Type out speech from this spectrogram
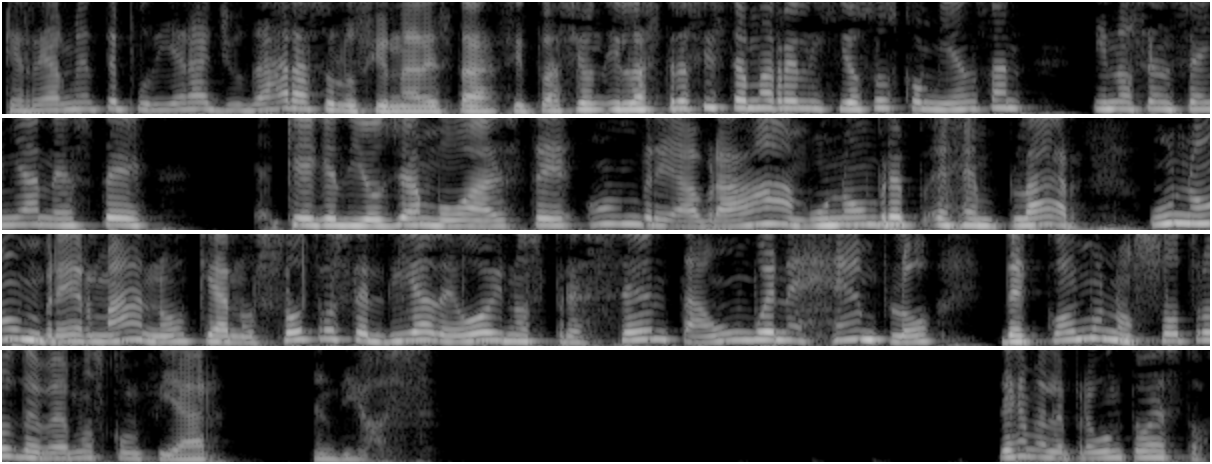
que realmente pudiera ayudar a solucionar esta situación. Y los tres sistemas religiosos comienzan y nos enseñan este que Dios llamó a este hombre, Abraham, un hombre ejemplar, un hombre hermano que a nosotros el día de hoy nos presenta un buen ejemplo de cómo nosotros debemos confiar en Dios. Déjeme le pregunto esto.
